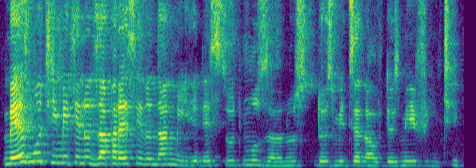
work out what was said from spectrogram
Mesmo o time tendo desaparecido da mídia desses últimos anos, 2019 2020,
